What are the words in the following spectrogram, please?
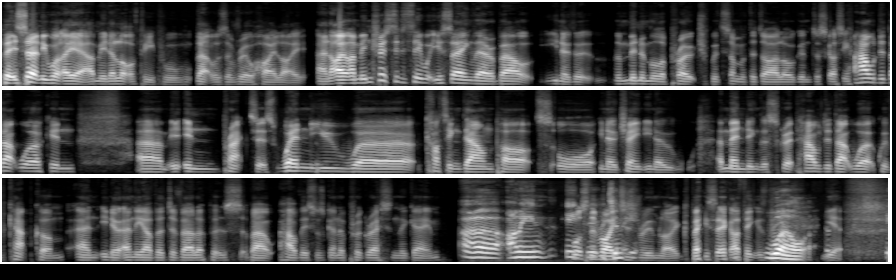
But it's certainly what yeah i mean a lot of people that was a real highlight. And I, am interested to see what you're saying there about you know the the minimal approach with some of the dialogue and discussing. How did that work in um, in practice when you were cutting down parts or you know change you know amending the script how did that work with capcom and you know and the other developers about how this was going to progress in the game? Uh, i mean it, what's the writers an, room like basic i think is the, well yeah.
